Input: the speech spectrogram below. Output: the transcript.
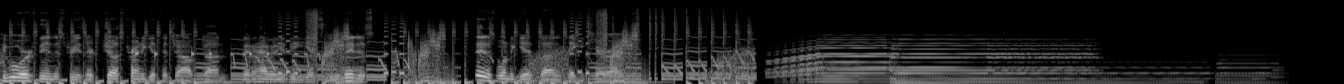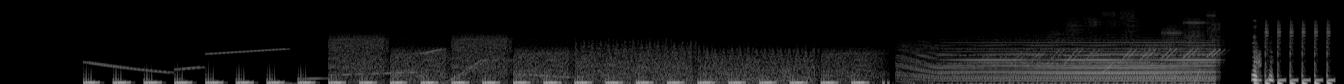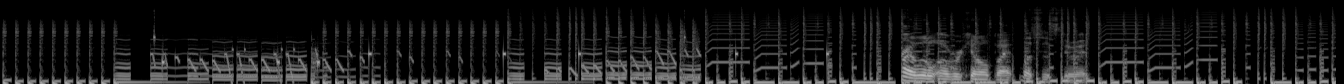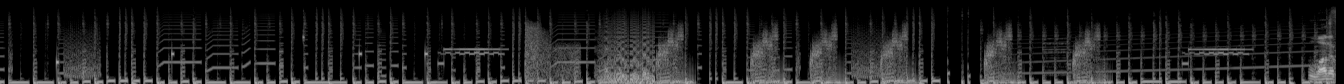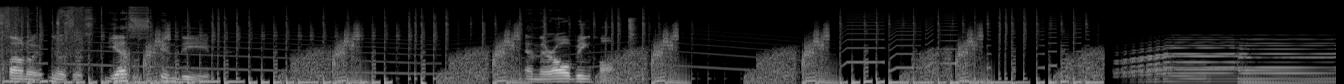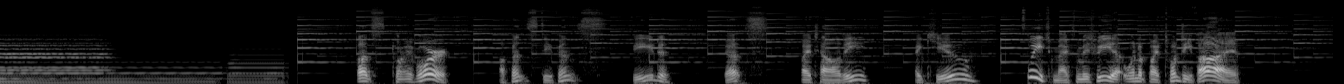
people who work in the industries are just trying to get the job done. They don't have anything against you. They just they just want to get done and taken care of. Overkill, but let's just do it. A lot of clown noises. Yes, indeed. And they're all being honked. Plus 24. Offense, defense, speed, guts, vitality, IQ. Sweet! Maximum HP uh, went up by 25.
